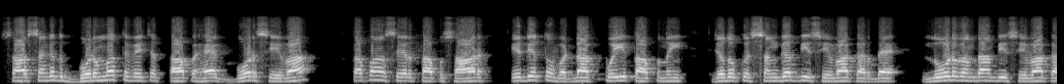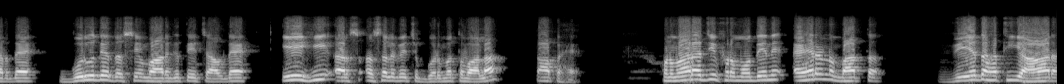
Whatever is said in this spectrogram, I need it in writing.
ਸਾਧ ਸੰਗਤ ਗੁਰਮਤ ਵਿੱਚ ਤਪ ਹੈ, ਗੁਰ ਸੇਵਾ, ਤਪਾਂ ਸਿਰ ਤਪਸਾਰ ਇਹਦੇ ਤੋਂ ਵੱਡਾ ਕੋਈ ਤਪ ਨਹੀਂ। ਜਦੋਂ ਕੋਈ ਸੰਗਤ ਦੀ ਸੇਵਾ ਕਰਦਾ ਹੈ ਲੋੜਵੰਦਾਂ ਦੀ ਸੇਵਾ ਕਰਦਾ ਹੈ, ਗੁਰੂ ਦੇ ਦੱਸੇ ਮਾਰਗ ਤੇ ਚੱਲਦਾ ਹੈ, ਇਹ ਹੀ ਅਰਸ- ਅਸਲ ਵਿੱਚ ਗੁਰਮਤ ਵਾਲਾ ਤਪ ਹੈ। ਹੁਣ ਮਹਾਰਾਜ ਜੀ ਫਰਮਾਉਂਦੇ ਨੇ ਅਹਿਰਨ ਮਤ, ਵੇਦ ਹਥਿਆਰ,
